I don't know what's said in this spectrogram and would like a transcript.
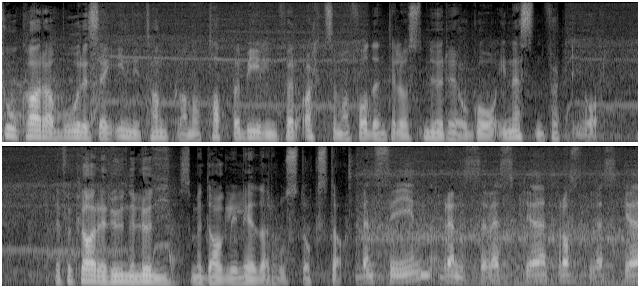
To karer borer seg inn i tankene og tapper bilen for alt som har fått den til å snurre og gå i nesten 40 år. Det forklarer Rune Lund, som er daglig leder hos Dokstad. Bensin, bremsevæske, frostvæske,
